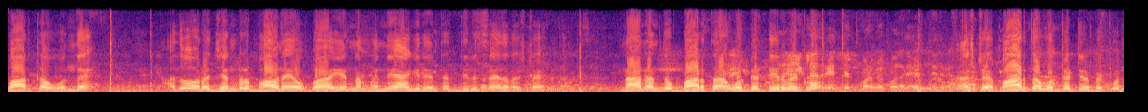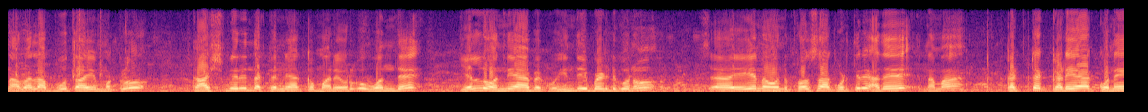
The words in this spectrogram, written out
ಭಾರತ ಒಂದೇ. ಅದು ಅವರ ಜನರ ಭಾವನೆ ಒಬ್ಬ ಏನು ನಮ್ಗೆ ಅನ್ಯಾಯ ಆಗಿದೆ ಅಂತ ತಿಳಿಸ್ತಾ ಇದ್ದಾರೆ ಅಷ್ಟೇ. ನಾನಂತೂ ಭಾರತ ಒಗ್ಗಟ್ಟು ಇರಬೇಕು. ಅಷ್ಟೇ ಭಾರತ ಒಗ್ಗಟ್ಟಿರಬೇಕು. ನಾವೆಲ್ಲ ಭೂತಾಯಿ ಮಕ್ಕಳು ಕಾಶ್ಮೀರಿಂದ ಕನ್ಯಾಕುಮಾರಿವರೆಗೂ ಒಂದೇ. ಎಲ್ಲೂ ಅನ್ಯಾಯ ಆಗಬೇಕು. ಹಿಂದಿ ಬೆಲ್ಟ್ಗೂ ಏನು ಒಂದು ಪ್ರೋತ್ಸಾಹ ಕೊಡ್ತೀರಿ. ಅದೇ ನಮ್ಮ ಕಟ್ಟ ಕಡೆಯ ಕೊನೆ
